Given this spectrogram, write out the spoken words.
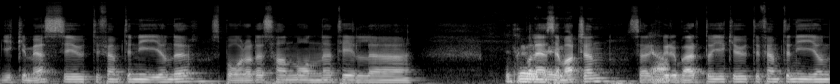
gick ju Messi ut i 59 Sparades han månne till eh, Valencia-matchen. Sergio ja. Roberto gick ut i 59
